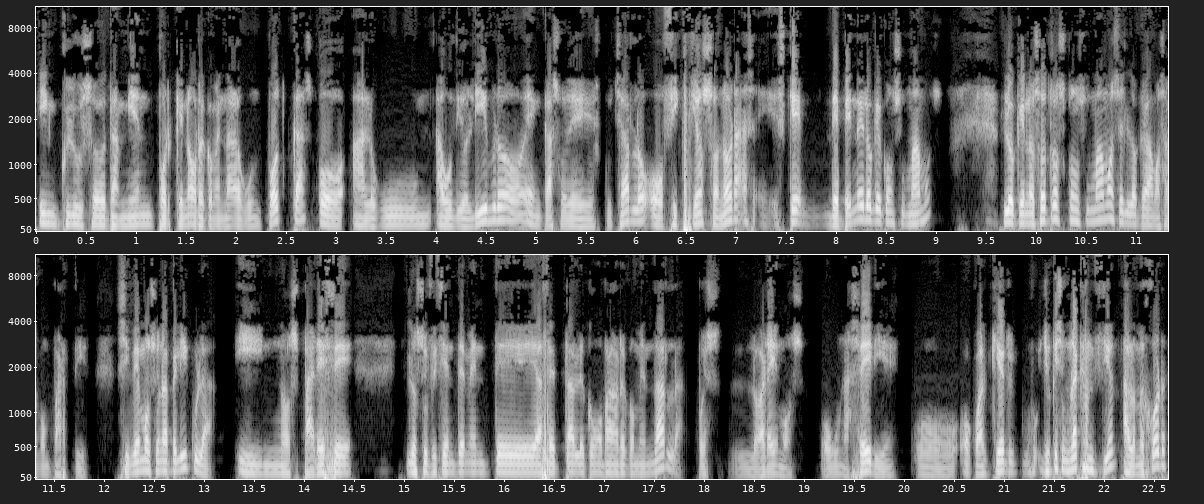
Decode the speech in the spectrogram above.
incluso también, ¿por qué no?, recomendar algún podcast o algún audiolibro en caso de escucharlo, o ficción sonora. Es que depende de lo que consumamos. Lo que nosotros consumamos es lo que vamos a compartir. Si vemos una película y nos parece lo suficientemente aceptable como para recomendarla, pues lo haremos. O una serie, o, o cualquier, yo que sé, una canción. A lo mejor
